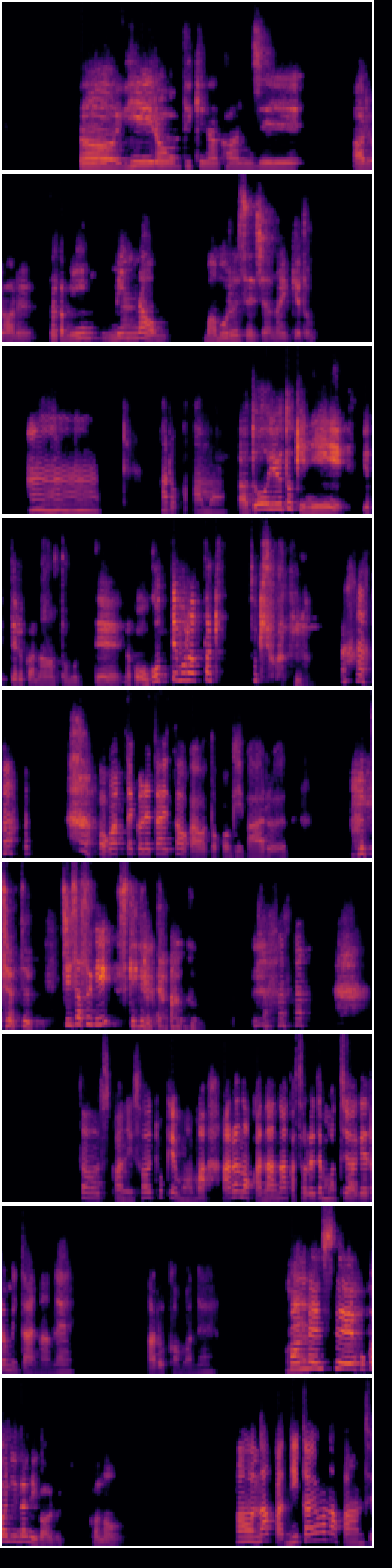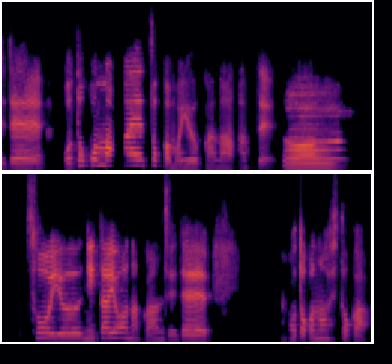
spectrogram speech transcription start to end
うん、ヒーロー的な感じ、あるある。なんかみんみんなを守るぜじゃないけど。うんうんうん。あるかも。あ、どういう時に言ってるかなと思って、なんかおごってもらったき時とかかな。おごってくれた人が男気がある？ちょちょ、小さすぎ？スケールが。確かにそういう時も、ま、あるのかな、なんかそれで持ち上げるみたいなね。あるかもね。関ね。連して他に何があるかな？うん、なんか似たような感じで、男前とかも言うかなって。ああ。そういう似たような感じで、男の人が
